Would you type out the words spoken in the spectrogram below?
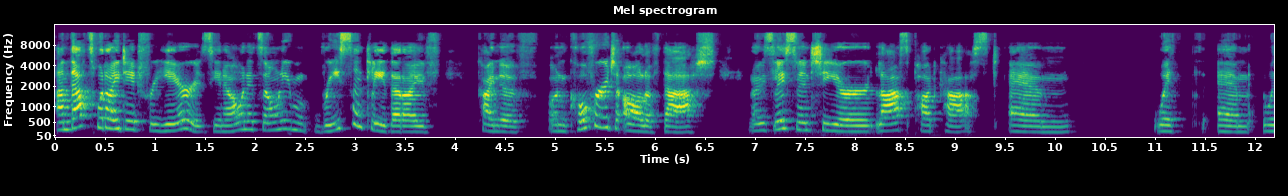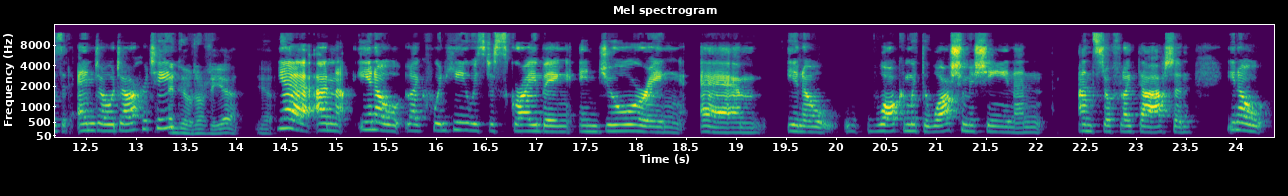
And that's what I did for years, you know, and it's only recently that I've kind of uncovered all of that. And I was listening to your last podcast um with um was it Enda Doherty? Enda Doherty, yeah, yeah. Yeah, and you know, like when he was describing enduring um, you know, walking with the washing machine and and stuff like that. And, you know,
